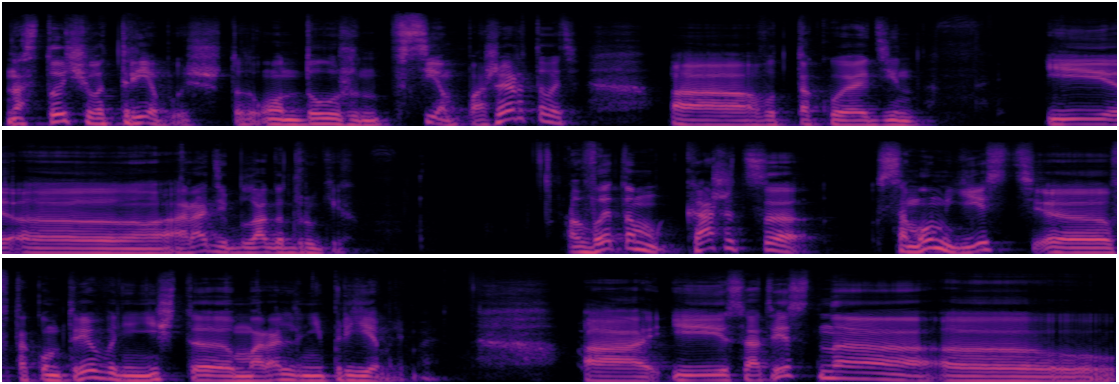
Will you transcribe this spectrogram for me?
настойчиво требуешь, что он должен всем пожертвовать, вот такой один, и ради блага других. В этом, кажется, самом есть э, в таком требовании нечто морально неприемлемое. А, и, соответственно, э,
